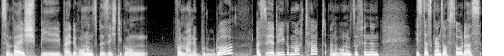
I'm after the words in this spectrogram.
Zum Beispiel bei der Wohnungsbesichtigung von meinem Bruder, als er die gemacht hat, eine Wohnung zu finden, ist das ganz oft so, dass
